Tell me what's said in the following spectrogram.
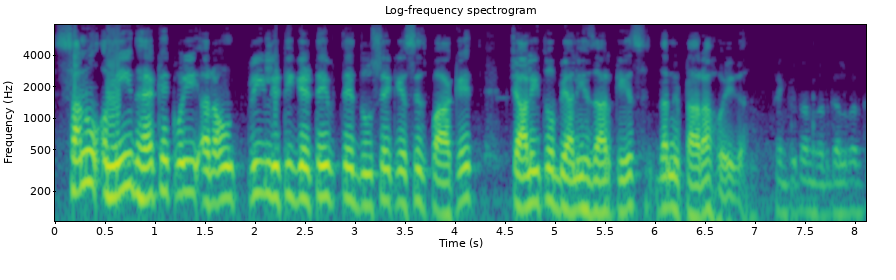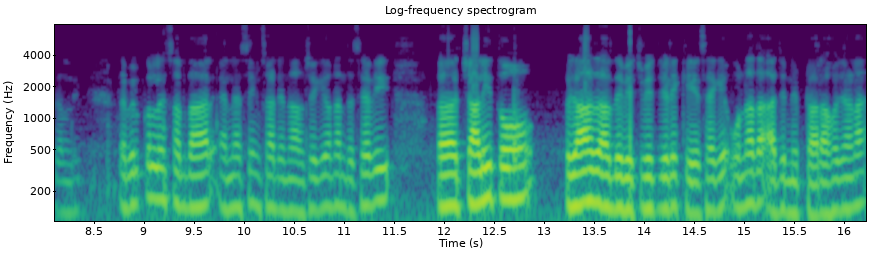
ਸਾਨੂੰ ਉਮੀਦ ਹੈ ਕਿ ਕੋਈ ਅਰਾਊਂਡ ਪ੍ਰੀ ਲਿਟੀਗੇਟਿਵ ਤੇ ਦੂਸਰੇ ਕੇਸਿਸ ਪਾ ਕੇ 40 ਤੋਂ 42 ਹਜ਼ਾਰ ਕੇਸ ਦਾ ਨਿਪਟਾਰਾ ਹੋਏਗਾ। ਥੈਂਕ ਯੂ ਧੰਨਵਾਦ ਗੱਲਬਾਤ ਕਰਨ ਲਈ। ਤਾਂ ਬਿਲਕੁਲ ਸਰਦਾਰ ਐਨ ਐਸ ਸਿੰਘ ਸਾਡੇ ਨਾਲ ਸੀਗੇ। ਉਹਨਾਂ ਨੇ ਦੱਸਿਆ ਵੀ ਅ, 40 ਤੋਂ 50 ਹਜ਼ਾਰ ਦੇ ਵਿੱਚ ਵਿੱਚ ਜਿਹੜੇ ਕੇਸ ਹੈਗੇ, ਉਹਨਾਂ ਦਾ ਅੱਜ ਨਿਪਟਾਰਾ ਹੋ ਜਾਣਾ।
